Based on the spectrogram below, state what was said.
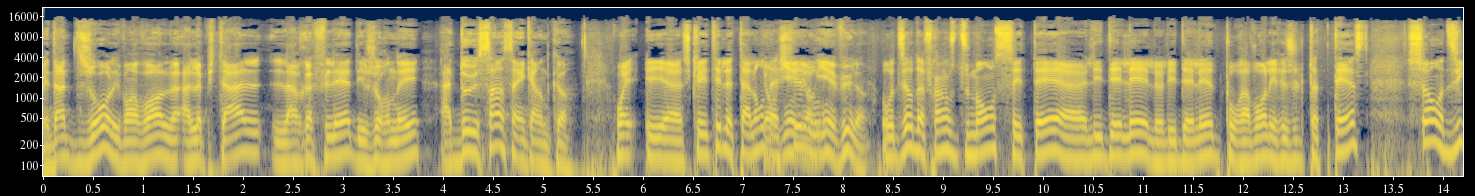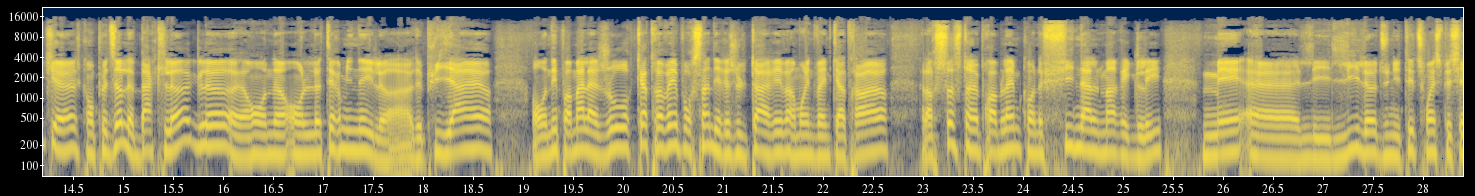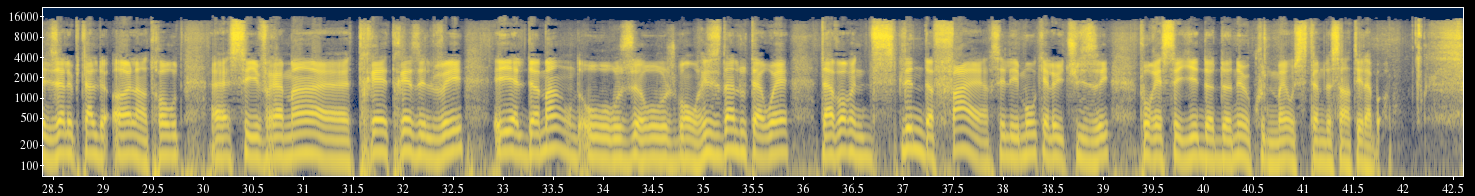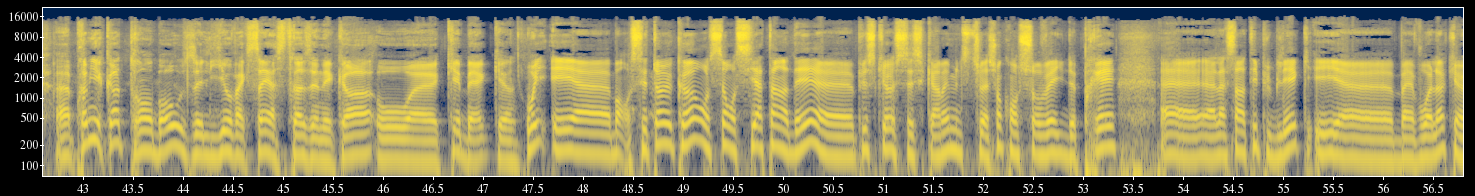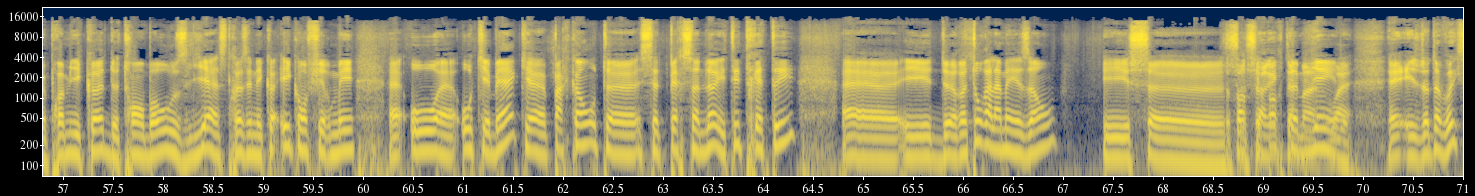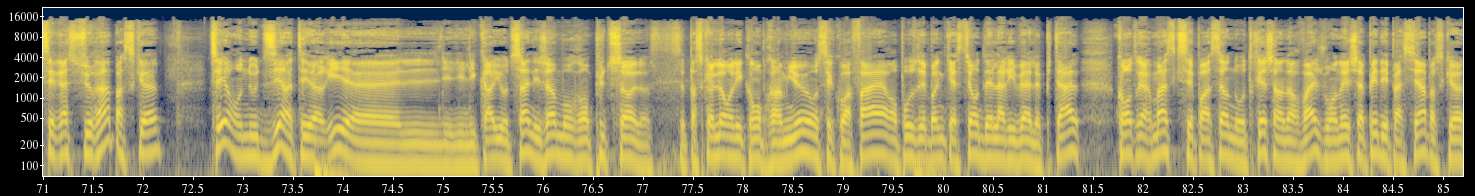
Mais dans 10 jours, ils vont avoir à l'hôpital le reflet des journées à 250 cas. Oui, et euh, ce qui a été le talon d'Achille au, rien vu, là. au dire de France Dumont, c'était euh, les délais, là, les délais pour avoir les résultats de test. Ça, on dit que, qu'on peut dire le backlog, là, euh, on, on l'a terminé là. Hein. Depuis hier, on est pas mal à jour. 80% des résultats arrivent en moins de 24 heures. Alors ça, c'est un problème qu'on a finalement réglé. Mais euh, les lits d'unités de soins spécialisés à l'hôpital de Hall, entre autres, euh, c'est vraiment euh, très, très élevé. Et elle demande aux, aux, bon, résidents de l'Outaouais d'avoir une discipline de fer. C'est les mots qu'elle a utilisés pour essayer de donner un coup de main au système de santé là-bas. Euh, premier cas de thrombose lié au vaccin AstraZeneca au euh, Québec. Oui, et euh, bon, c'est un cas, on, on s'y attendait, puisque c'est quand même une situation qu'on surveille de près à la santé publique. Et ben voilà qu'un premier cas de thrombose lié à AstraZeneca est confirmé au, au Québec. par contre, cette personne-là a été traitée et de retour à la maison et se, se, porte, bien. Et, je dois t'avouer que c'est rassurant parce que tu sais, on nous dit en théorie, euh, les, les, caillots de sang, les gens mourront plus de ça. C'est parce que là, on les comprend mieux, on sait quoi faire, on pose des bonnes questions dès l'arrivée à l'hôpital. Contrairement à ce qui s'est passé en Autriche, en Norvège, où on a échappé des patients parce que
